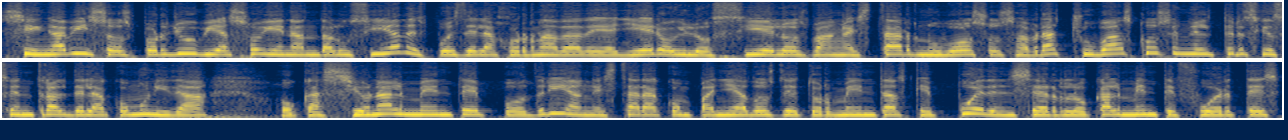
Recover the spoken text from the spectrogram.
Sin avisos por lluvias hoy en Andalucía, después de la jornada de ayer, hoy los cielos van a estar nubosos, habrá chubascos en el tercio central de la comunidad. Ocasionalmente podrían estar acompañados de tormentas que pueden ser localmente fuertes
